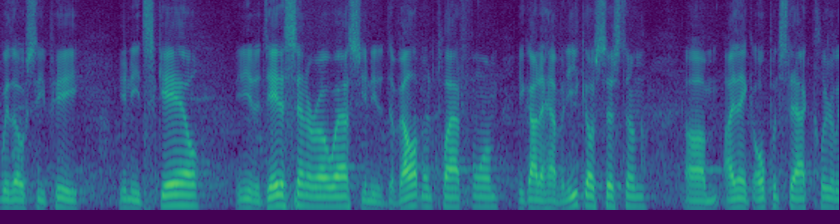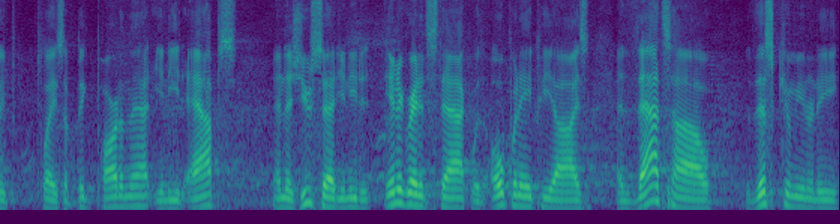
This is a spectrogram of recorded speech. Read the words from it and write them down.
with OCP. You need scale. You need a data center OS. You need a development platform. You got to have an ecosystem. Um, I think OpenStack clearly plays a big part in that. You need apps. And as you said, you need an integrated stack with open APIs. And that's how this community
